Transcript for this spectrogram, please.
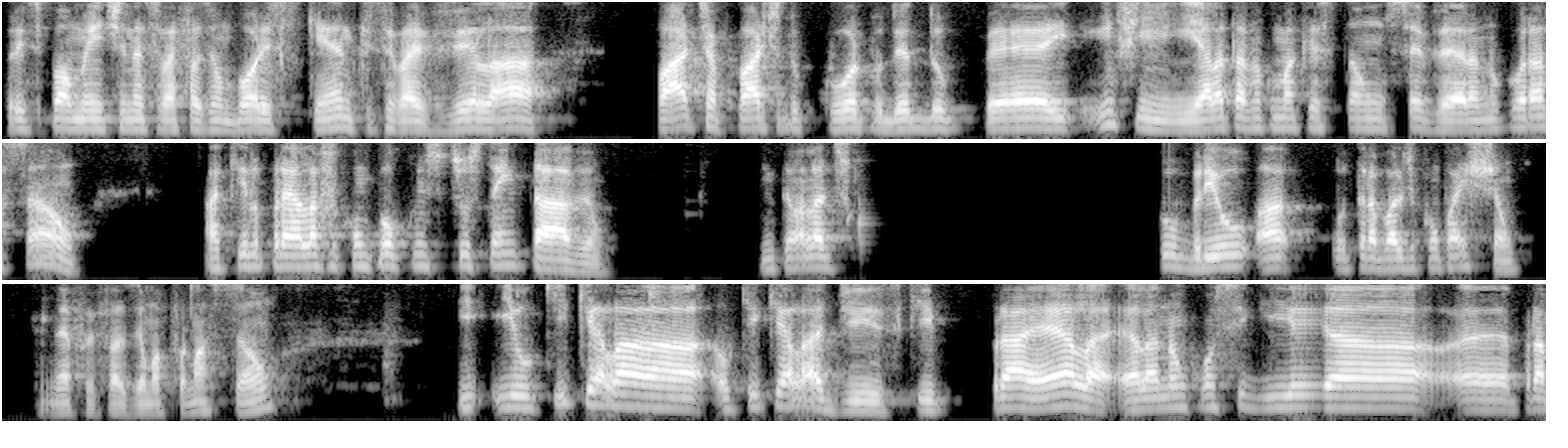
principalmente, né, você vai fazer um body scan, que você vai ver lá parte a parte do corpo, o dedo do pé, enfim, e ela estava com uma questão severa no coração. Aquilo para ela ficou um pouco insustentável. Então ela descobriu a, o trabalho de compaixão, né? Foi fazer uma formação e, e, o que que ela, o que que ela diz que para ela, ela não conseguia é, para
